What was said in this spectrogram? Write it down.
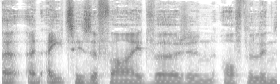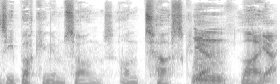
a an 80sified version of the Lindsey Buckingham songs on Tusk. Yeah. Mm. Like Yeah.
